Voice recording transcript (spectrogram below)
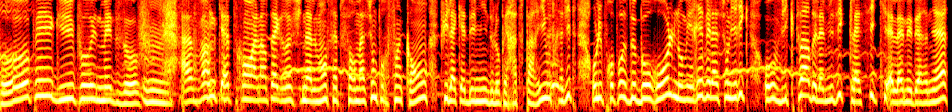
Trop aigu pour une mezzo. Mm. À 24 ans, elle intègre finalement cette formation pour 5 ans, puis l'Académie de l'Opéra de Paris, où très vite, on lui propose de beaux rôles nommés Révélation lyrique aux victoires de la musique classique. L'année dernière,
